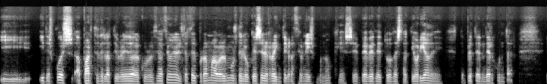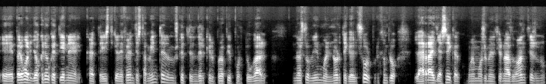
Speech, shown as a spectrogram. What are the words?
y, después, aparte de la teoría de la colonización, en el tercer programa hablaremos de lo que es el reintegracionismo, ¿no? que se bebe de toda esta teoría de, de pretender juntar. Eh, pero bueno, yo creo que tiene características diferentes. También tenemos que entender que el propio Portugal no es lo mismo el norte que el sur. Por ejemplo, la raya seca, como hemos mencionado antes, ¿no?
